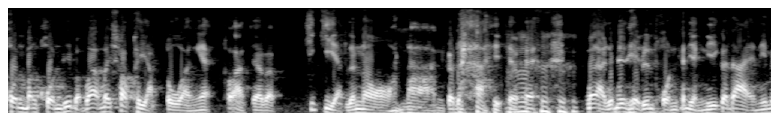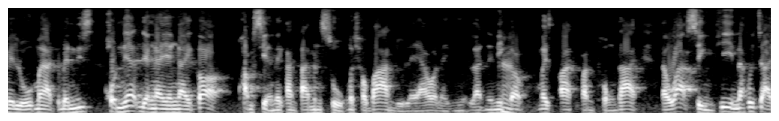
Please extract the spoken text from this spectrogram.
คนบางคนที่แบบว่าไม่ชอบขยับตัวอย่างเงี้ยเขาอาจจะแบบขี้เกียจแล้วนอนนานก็ได้ใช่ไหมมันอาจจะเป็นเหตุเป็นผลกันอย่างนี้ก็ได้ อันนี้ไม่รู้มันอาจจะเป็นนิสคนเนี้ยยังไงยังไงก็ความเสี่ยงในการตายมันสูงกว่าชาวบ้านอยู่แล้วอะไรอย่างนี้ และในนี้ก็ไม่สามารถฟันธงได้ แต่ว่าสิ่งที่นักวิจัย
